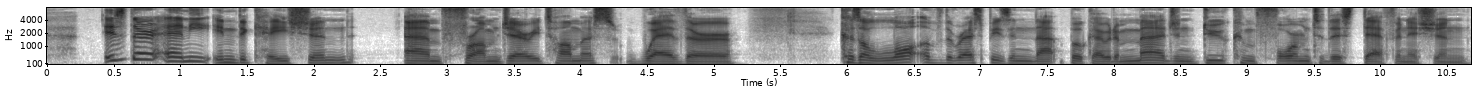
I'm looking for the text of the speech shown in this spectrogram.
Is there any indication um, from Jerry Thomas whether because a lot of the recipes in that book, I would imagine, do conform to this definition.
